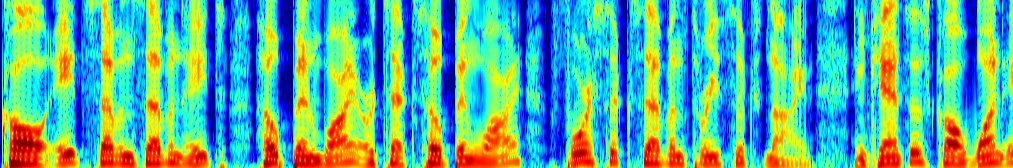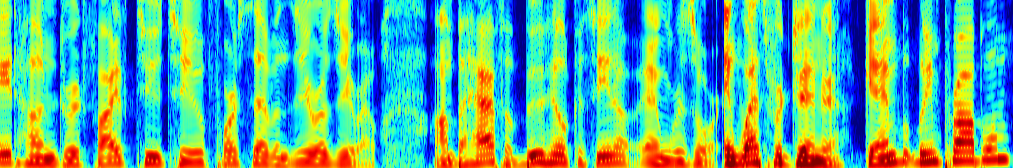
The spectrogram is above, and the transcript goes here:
call 877 8 HOPE NY or text HOPE NY 467 369. In Kansas, call 1 800 522 4700 on behalf of Boot Hill Casino and Resort. In West Virginia, gambling problem?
